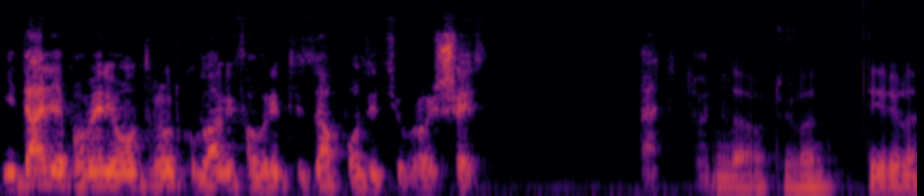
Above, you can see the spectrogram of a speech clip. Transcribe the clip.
i dalje po meni u ovom trenutku glavni favoriti za poziciju broj 6. Eto, to je to. Da, očigledno. Tirile?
